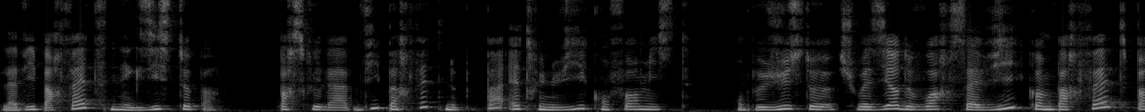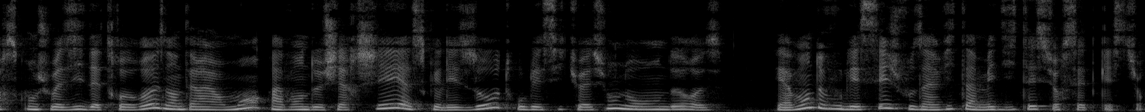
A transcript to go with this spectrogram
La vie parfaite n'existe pas. Parce que la vie parfaite ne peut pas être une vie conformiste. On peut juste choisir de voir sa vie comme parfaite parce qu'on choisit d'être heureuse intérieurement avant de chercher à ce que les autres ou les situations nous rendent heureuse. Et avant de vous laisser, je vous invite à méditer sur cette question.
